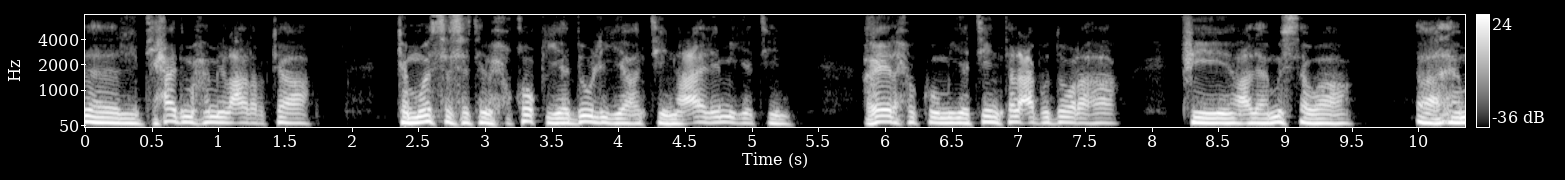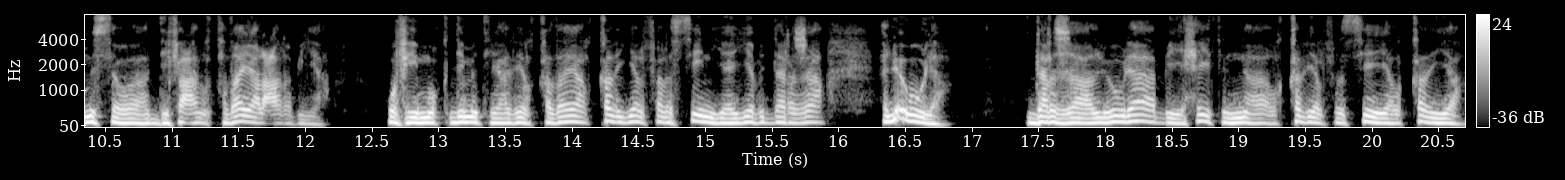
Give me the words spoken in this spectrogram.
الاتحاد المحامين العرب كمؤسسة حقوقية دولية عالمية غير حكومية تلعب دورها في على مستوى على مستوى الدفاع عن القضايا العربية. وفي مقدمة هذه القضايا القضية الفلسطينية هي بالدرجة الأولى. الدرجة الأولى بحيث أن القضية الفلسطينية هي القضية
